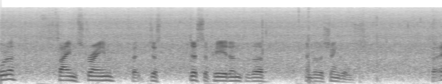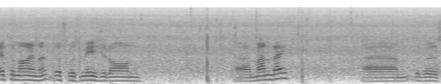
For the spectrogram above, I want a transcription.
water, same stream, but just disappeared into the into the shingles. So at the moment, this was measured on uh, Monday, um, there was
